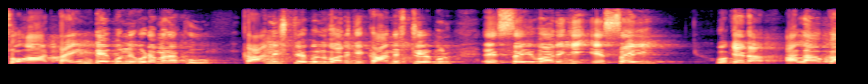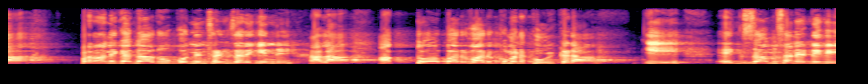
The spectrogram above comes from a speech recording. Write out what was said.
సో ఆ టైం టేబుల్ని కూడా మనకు కానిస్టేబుల్ వారికి కానిస్టేబుల్ ఎస్ఐ వారికి ఎస్ఐ ఓకేనా? అలా ఒక ప్రణాళికగా రూపొందించడం జరిగింది. అలా అక్టోబర్ వరకు మనకు ఇక్కడ ఈ ఎగ్జామ్స్ అనేటివి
